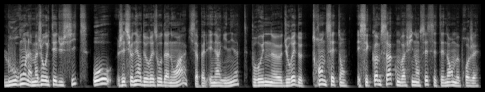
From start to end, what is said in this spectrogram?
loueront la majorité du site au gestionnaire de réseau danois, qui s'appelle Energinet, pour une euh, durée de 37 ans. Et c'est comme ça qu'on va financer cet énorme projet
